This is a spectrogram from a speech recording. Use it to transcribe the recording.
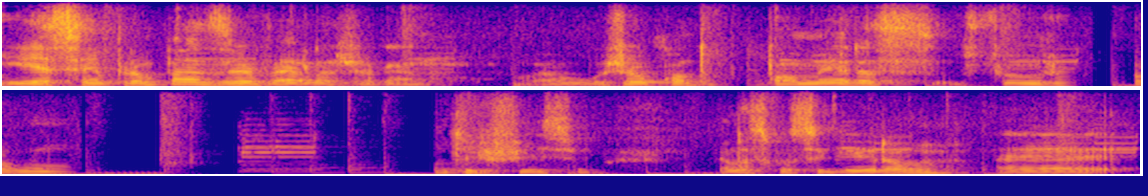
E é sempre um prazer ver elas jogando. O jogo contra o Palmeiras foi um jogo muito difícil. Elas conseguiram é,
